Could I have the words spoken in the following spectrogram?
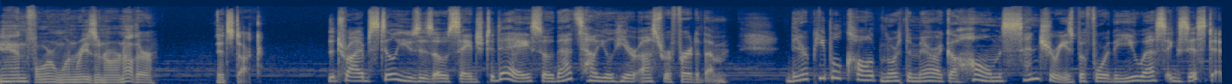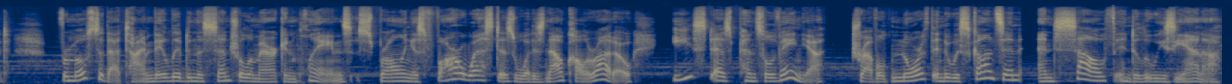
And for one reason or another, it stuck. The tribe still uses Osage today, so that's how you'll hear us refer to them. Their people called North America home centuries before the U.S. existed. For most of that time, they lived in the Central American plains, sprawling as far west as what is now Colorado, east as Pennsylvania, traveled north into Wisconsin, and south into Louisiana.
